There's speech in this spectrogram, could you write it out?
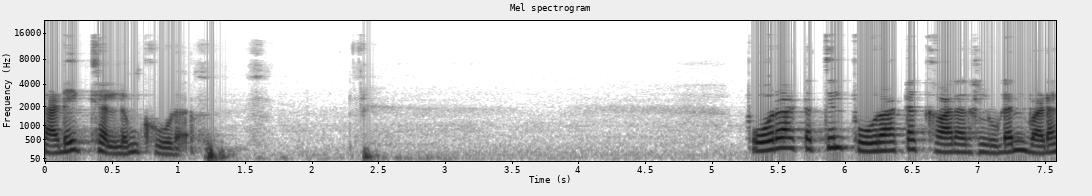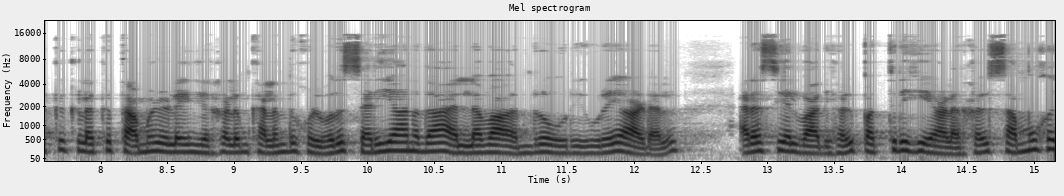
தடைக்கல்லும் கூட. போராட்டத்தில் போராட்டக்காரர்களுடன் வடக்கு கிழக்கு தமிழ் இளைஞர்களும் கலந்து கொள்வது சரியானதா அல்லவா என்ற ஒரு உரையாடல். அரசியல்வாதிகள் பத்திரிகையாளர்கள் சமூக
